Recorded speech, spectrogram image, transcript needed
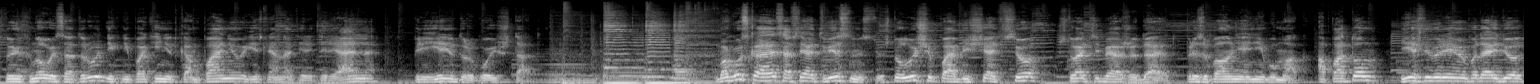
что их новый сотрудник не покинет компанию, если она территориально переедет в другой штат. Могу сказать со всей ответственностью, что лучше пообещать все, что от тебя ожидают при заполнении бумаг. А потом, если время подойдет,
